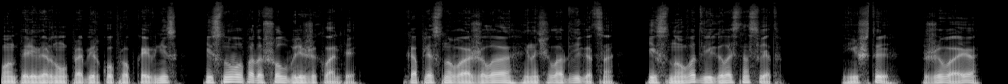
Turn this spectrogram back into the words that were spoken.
Он перевернул пробирку пробкой вниз и снова подошел ближе к лампе. Капля снова ожила и начала двигаться, и снова двигалась на свет. Ишь ты, живая,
